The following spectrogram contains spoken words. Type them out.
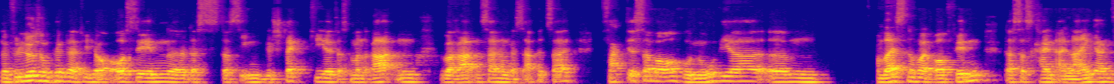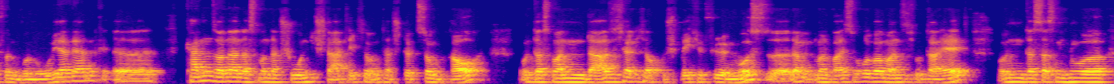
eine Lösung könnte natürlich auch aussehen, äh, dass das irgendwie gestreckt wird, dass man Raten über Ratenzahlung das abbezahlt. Fakt ist aber auch, Vonovia ähm, weist nochmal darauf hin, dass das kein Alleingang von Vonovia werden äh, kann, sondern dass man da schon die staatliche Unterstützung braucht und dass man da sicherlich auch Gespräche führen muss, äh, damit man weiß, worüber man sich unterhält und dass das nicht nur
